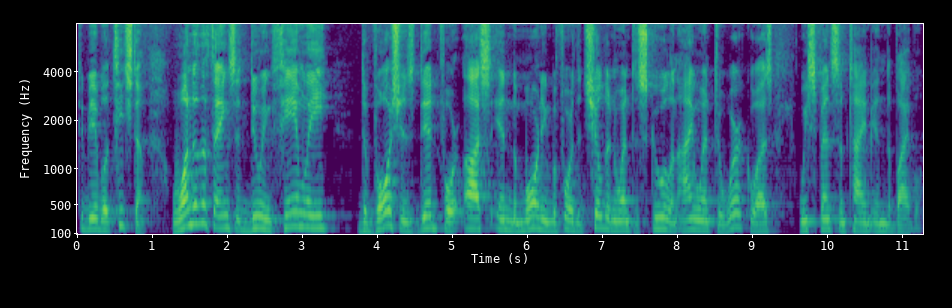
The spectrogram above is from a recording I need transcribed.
to be able to teach them. One of the things that doing family devotions did for us in the morning before the children went to school and I went to work was we spent some time in the Bible.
